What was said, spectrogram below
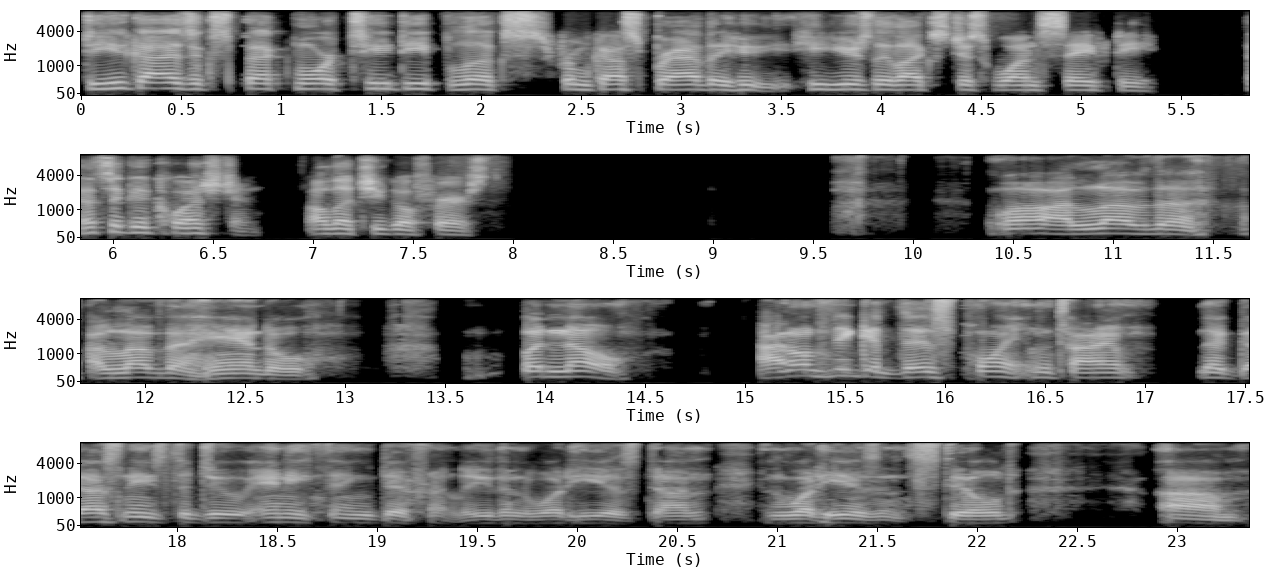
Do you guys expect more two deep looks from Gus Bradley, who he usually likes just one safety? That's a good question. I'll let you go first. Well, I love the I love the handle but no, I don't think at this point in time that Gus needs to do anything differently than what he has done and what he has instilled. Um,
